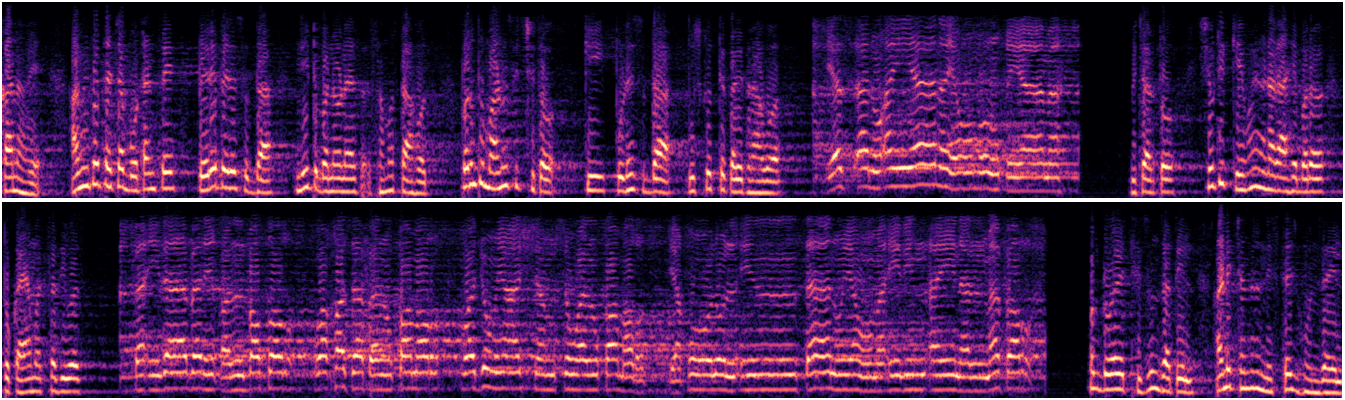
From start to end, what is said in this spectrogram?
का नव्हे? आम्ही तर त्याच्या बोटांचे पेरे पेरे सुद्धा नीट बनवण्यास समर्थ आहोत. परंतु माणूस इच्छितो की पुढे सुद्धा दुष्कृत्य करीत राहावं. विचारतो शेवटी केव्हा येणार आहे बरं तो कायमातचा दिवस? فإذا برق البصر وخسف القمر وجمع الشمس والقمر يقول الإنسان يومئذ أين المفر मग डोळे थिजून जातील आणि चंद्र निस्तेज होऊन जाईल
